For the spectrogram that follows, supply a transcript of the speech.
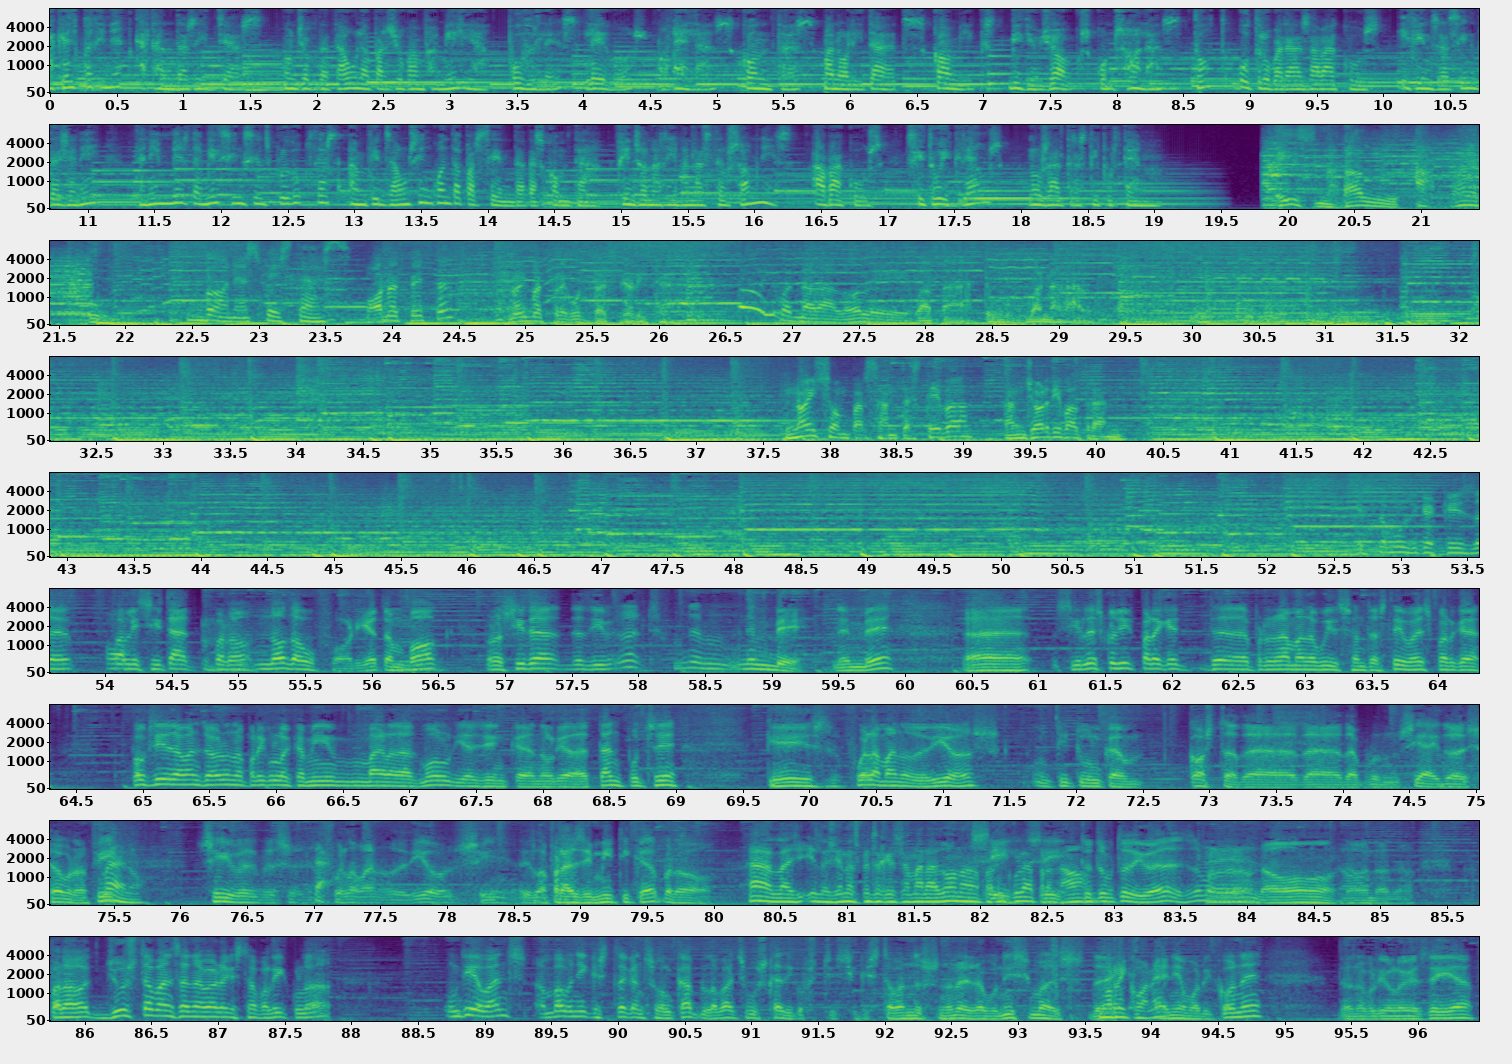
Aquell patinet que tant desitges. Un joc de taula per jugar en família. Puzzles, legos, novel·les, contes, manualitats, còmics, videojocs, consoles... Tot ho trobaràs a Bacus. I fins al 5 de gener tenim més de 1.500 productes amb fins a un 50% de descompte. Fins on arriben els teus somnis? A Bacus. Si tu hi creus, nosaltres t'hi portem. És Nadal a RAC1. Bones festes. ¿Bones festas? No hay más preguntas, señorita. Ui, bon Nadal, ole. Guapa, tu, bon Nadal. No hi som per Sant Esteve amb Jordi Beltran. Música que és de felicitat, però no d'eufòria, tampoc, però sí de, de dir, "Eh, anem, anem bé, anem bé. Uh, si l'he escollit per aquest uh, programa d'avui de Sant Esteve és perquè pocs dies abans de veure una pel·lícula que a mi m'ha agradat molt, hi ha gent que no li ha agradat tant, potser, que és Fue la mano de Dios, un títol que costa de, de, de pronunciar i tot això, però en fi... Bueno. Sí, fue la mano de Dios, sí, és la frase mítica, però... Ah, la, I la gent es pensa que és a Maradona, la pel·lícula, sí, però no. tothom t'ho diu, eh? De Maradona. No, no, no, no. Però just abans d'anar a veure aquesta pel·lícula, un dia abans em va venir aquesta cançó al cap, la vaig buscar, dic, hosti, sí, aquesta banda sonora era boníssima, és de Morricone. Ennio Morricone, d'una pel·lícula que es deia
